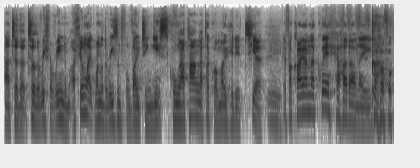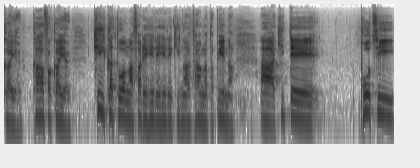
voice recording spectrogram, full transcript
uh, to, the, to the referendum. I feel like one of the reasons for voting yes, ko ngā tāngata kua mauhere tia, mm. e whakai ana koe, he hara nei, Kaha whakaiau, kaha whakaiau. Ki katoa ngā whare here here ki ngā tāngata pēna. Uh, ki te pōti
